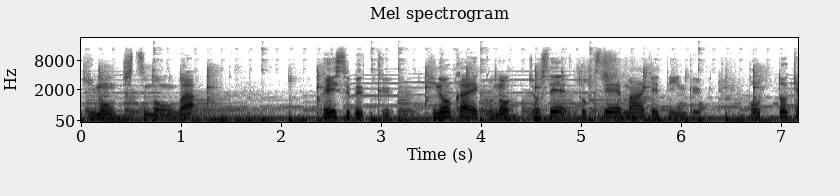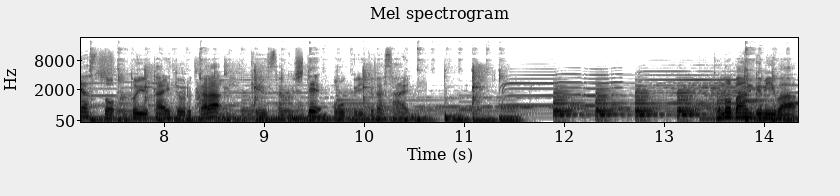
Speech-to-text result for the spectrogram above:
疑問質問は Facebook 日野佳恵子の女性特性マーケティングポッドキャストというタイトルから検索してお送りくださいこの番組は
